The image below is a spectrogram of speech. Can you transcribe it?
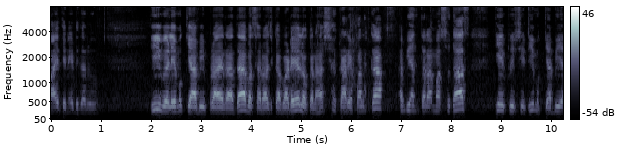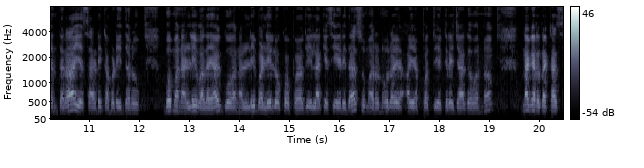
ಮಾಹಿತಿ ನೀಡಿದರು. ಈ ವೇಳೆ ಮುಖ್ಯ ಅಭಿಪ್ರಾಯರಾದ ಬಸವರಾಜ್ ಕಬಾಡೆ ಲೋಕನಾಶ ಕಾರ್ಯಪಾಲಕ ಅಭಿಯಂತರ ಮಸುದಾಸ್ ಕೆಪಿಸಿಟಿ ಮುಖ್ಯ ಅಭಿಯಂತರ ಎಸ್ಆರ್ಡಿ ಕಬಡ್ಡಿ ಇದ್ದರು. ಬೊಮ್ಮನಹಳ್ಳಿ ವಲಯ ಗೋವನಹಳ್ಳಿ ಬಳ್ಳಿ ಲೋಕೋಪಯೋಗಿ ಇಲಾಖೆ ಸೇರಿದ ಸುಮಾರು ನೂರ ಎಪ್ಪತ್ತು ಎಕರೆ ಜಾಗವನ್ನು ನಗರದ ಕಸ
